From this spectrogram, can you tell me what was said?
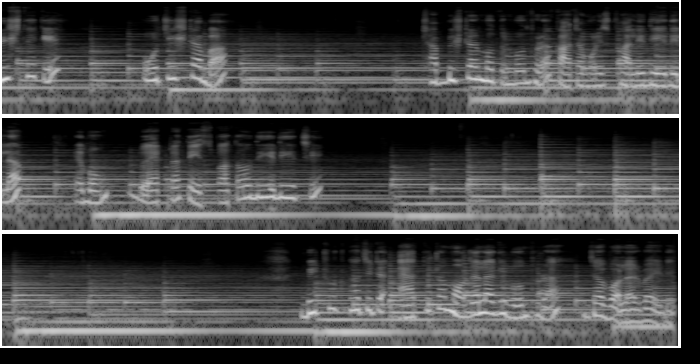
বিশ থেকে পঁচিশটা বা ছাব্বিশটার মতন বন্ধুরা কাঁচামরিচ ফালি দিয়ে দিলাম এবং দু একটা তেজপাতাও দিয়ে দিয়েছি। বিটরুট ভাজিটা এতটা মজা লাগে বন্ধুরা, যা বলার বাইরে।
